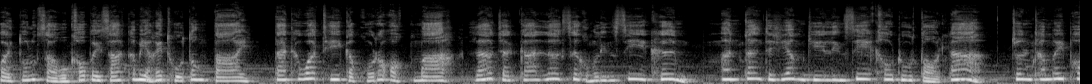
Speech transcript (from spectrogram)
ปล่อยตัวลูกสาวของเขาไปซะถ้าไม่อยากให้ทูต้องตาย แต่ทว่าทีกับหัวเราะออกมา แล้วจัดการเลิกเสื้อของลินซี่ขึ้น มันตั้งจะย่ำยีลินซี่ให้เขาดูต่อหน้า จนทำให้พ่อ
